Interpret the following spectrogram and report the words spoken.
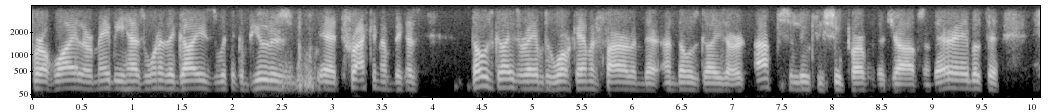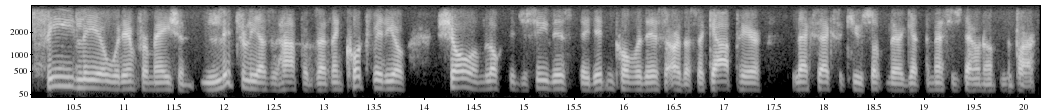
for a while, or maybe has one of the guys with the computers uh, tracking them because those guys are able to work. Emmett Farrell and, and those guys are absolutely superb at their jobs, and they're able to feed Leo with information literally as it happens, and then cut video, show him, look, did you see this? They didn't cover this, or there's a gap here let's execute something there, get the message down onto the park.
